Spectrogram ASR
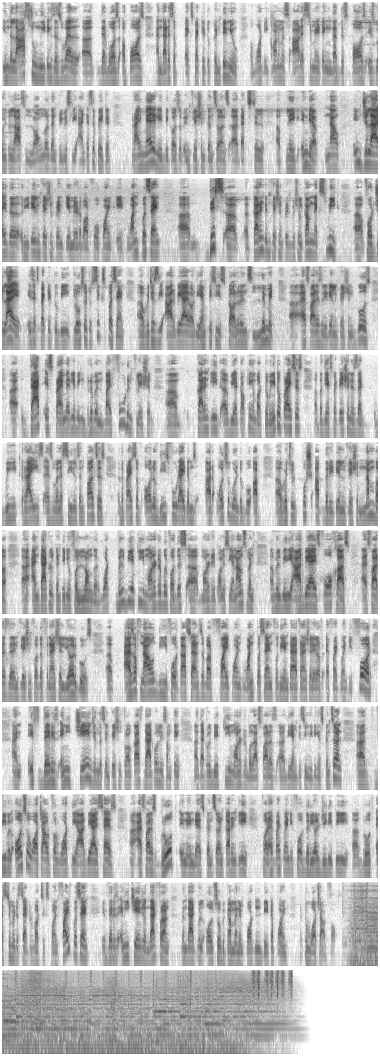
in the last two meetings as well, uh, there was a pause, and that is expected to continue. What economists are estimating that this pause is going to last longer than previously anticipated, primarily because of inflation concerns uh, that still uh, plague India. Now, in July, the retail inflation print came in at about 4.81 percent. Um, this uh, uh, current inflation print, which will come next week uh, for July, is expected to be closer to 6%, uh, which is the RBI or the MPC's tolerance limit uh, as far as retail inflation goes. Uh, that is primarily being driven by food inflation. Um, currently uh, we are talking about tomato prices, uh, but the expectation is that wheat, rice, as well as cereals and pulses, the price of all of these food items are also going to go up, uh, which will push up the retail inflation number, and that will continue for longer. What will be a key monitorable for this monetary policy announcement will be the RBI's forecast as far as the inflation for the financial year goes. as of now, the forecast stands about 5.1% for the entire financial year of FY24, and if there is any change in this inflation forecast, that will be something that will be a key monitorable as far as uh, the MPC meeting is concerned. Uh, we will also watch out for what the RBI says as far as growth in India is concerned. Currently, for FY24, the real GDP growth estimate is set at about 6.5%. If there is any change on that front, then that will also become an important data point to watch out for.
